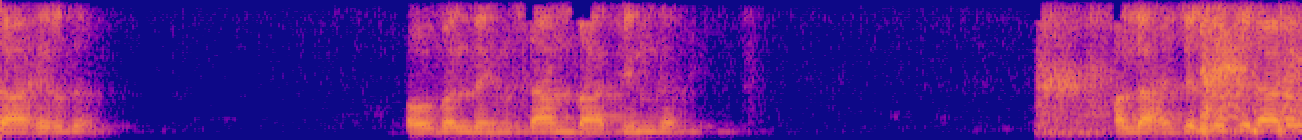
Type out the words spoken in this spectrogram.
ظاهر ده او بل د انسان باطن ده الله جل جلاله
